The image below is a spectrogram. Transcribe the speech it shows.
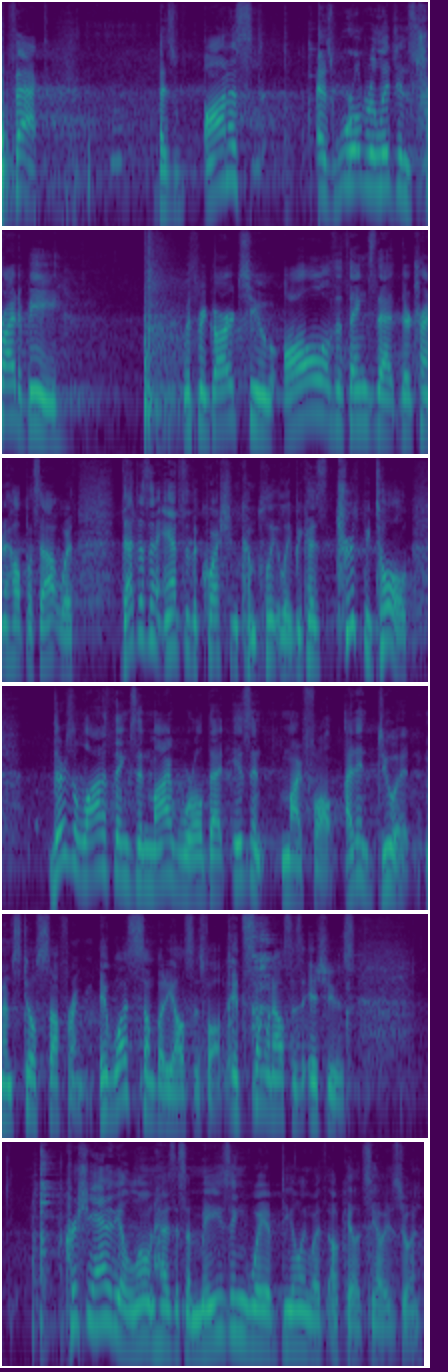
In fact, as honest as world religions try to be with regard to all of the things that they're trying to help us out with, that doesn't answer the question completely. Because, truth be told, there's a lot of things in my world that isn't my fault. I didn't do it, and I'm still suffering. It was somebody else's fault, it's someone else's issues. Christianity alone has this amazing way of dealing with, okay, let's see how he's doing.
